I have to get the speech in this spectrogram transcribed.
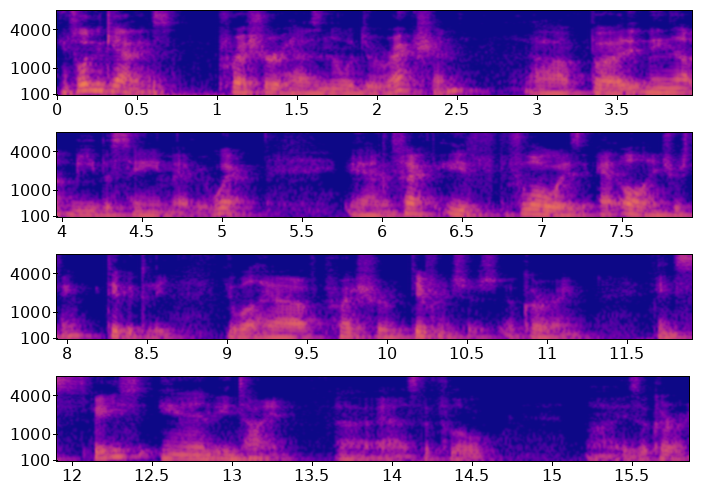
In fluid mechanics, pressure has no direction, uh, but it may not be the same everywhere. And in fact, if the flow is at all interesting, typically you will have pressure differences occurring in space and in time uh, as the flow uh, is occurring.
